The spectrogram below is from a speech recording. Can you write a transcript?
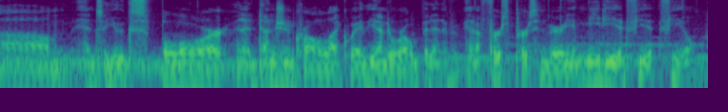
Um, and so you explore in a dungeon crawl-like way the underworld, but in a, in a first-person, very immediate feel.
